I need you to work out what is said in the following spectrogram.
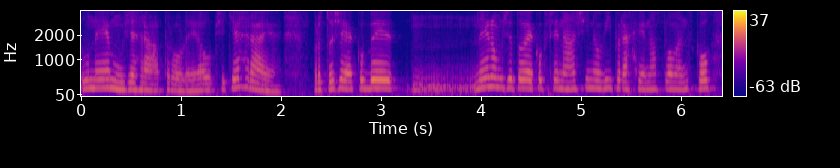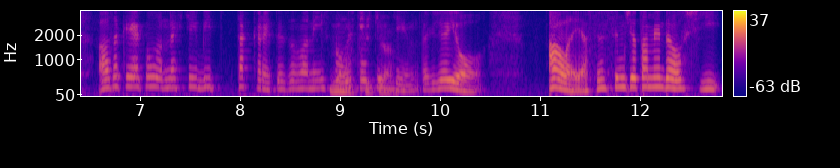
unie může hrát roli a určitě hraje, protože jakoby mm, nejenom, že to jako přináší nový prachy na Slovensko, ale také jako nechtějí být tak kritizovaný v no, souvislosti no, s tím, takže jo. Ale já si myslím, že tam je další,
